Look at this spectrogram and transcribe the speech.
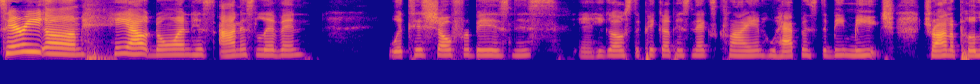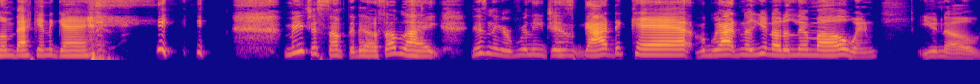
Terry, um, he out doing his honest living with his chauffeur business and he goes to pick up his next client who happens to be Meech, trying to pull him back in the game. Meech is something else. I'm like, this nigga really just got the cab, got the, you know, the limo, and you know,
